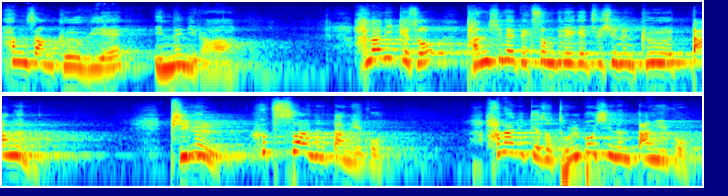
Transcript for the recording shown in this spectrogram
항상 그 위에 있느니라. 하나님께서 당신의 백성들에게 주시는 그 땅은 비를 흡수하는 땅이고 하나님께서 돌보시는 땅이고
